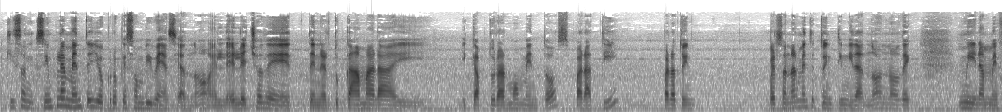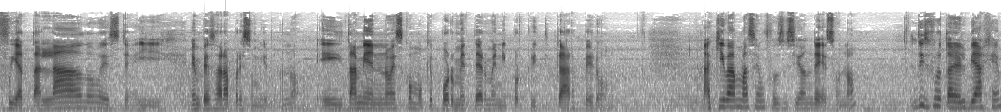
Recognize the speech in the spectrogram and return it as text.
Aquí son simplemente yo creo que son vivencias, ¿no? El, el hecho de tener tu cámara y, y capturar momentos para ti, para tu personalmente tu intimidad, ¿no? No de mira, me fui a tal lado, este y empezar a presumirlo, ¿no? Y también no es como que por meterme ni por criticar, pero aquí va más en función de eso, ¿no? Disfrutar el viaje,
